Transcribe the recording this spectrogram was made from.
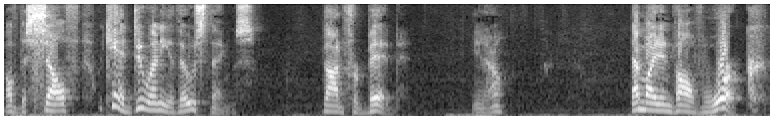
of the self. We can't do any of those things. God forbid. You know? That might involve work.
